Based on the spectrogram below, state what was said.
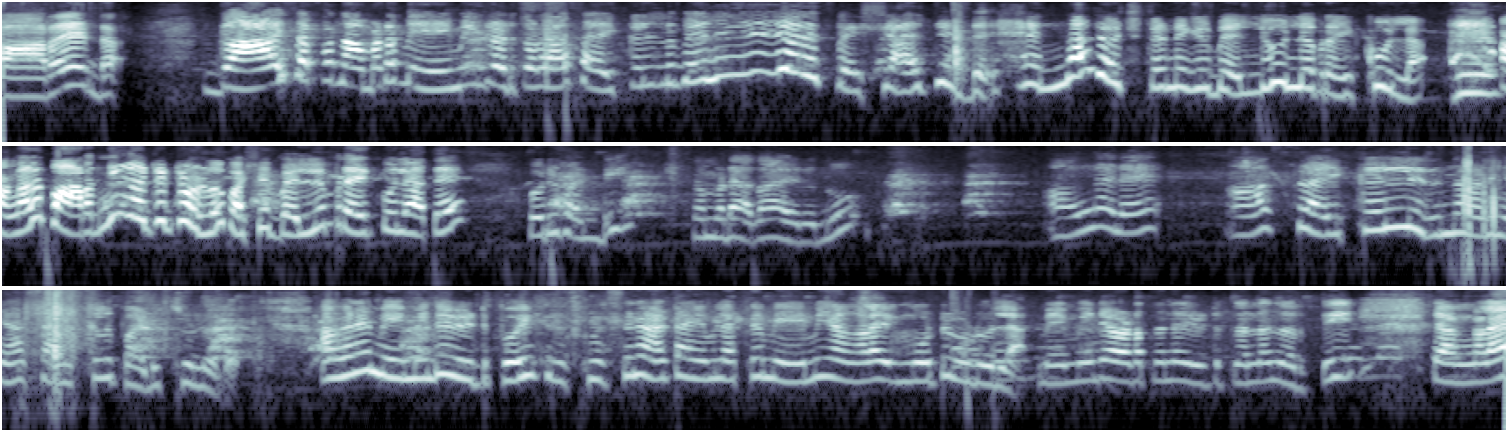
പറയണ്ട. ഗായ്സ് അപ്പൊ നമ്മുടെ മേമിന്റെ അടുത്തുള്ള ആ സൈക്കിളിന് വലിയൊരു സ്പെഷ്യാലിറ്റി ഉണ്ട്. എന്നാ ചോദിച്ചിട്ടുണ്ടെങ്കിൽ ബെല്ലും ഇല്ല ബ്രേക്കും ഇല്ല. അങ്ങനെ പറഞ്ഞു കേട്ടിട്ടുള്ളൂ പക്ഷെ ബെല്ലും ബ്രേക്കും ഇല്ലാത്ത ഒരു വണ്ടി നമ്മുടെ അതായിരുന്നു. അങ്ങനെ ആ സൈക്കിളിൽ ഇരുന്നാണ് ഞാൻ സൈക്കിൾ പഠിക്കുന്നത്. അങ്ങനെ മേമീന്റെ വീട്ടിൽ പോയി ക്രിസ്മസിന് ആ ടൈമിലൊക്കെ മേമി ഞങ്ങളെ ഇങ്ങോട്ട് വിടില്ല മേമീന്റെ അവിടെ തന്നെ വീട്ടിൽ തന്നെ നിർത്തി ഞങ്ങളെ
